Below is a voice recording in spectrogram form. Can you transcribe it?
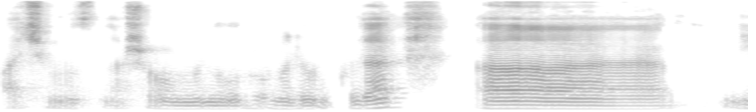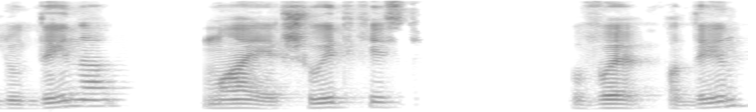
бачимо з нашого минулого малюнку, да, е, людина має швидкість V1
